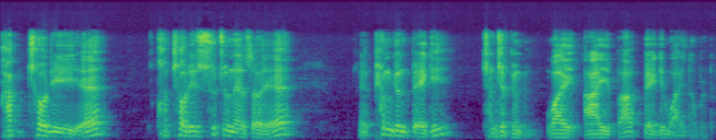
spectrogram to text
각 처리의 커- 처리 수준에서의 평균 빼기 전체 평균 y i 바 빼기 y 더블 바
